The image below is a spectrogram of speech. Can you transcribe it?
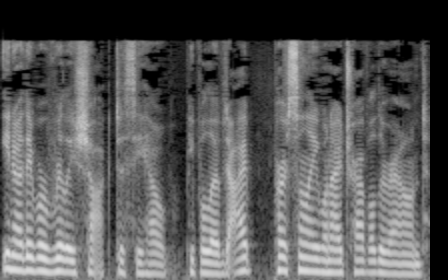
You know, they were really shocked to see how people lived. I personally, when I traveled around,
